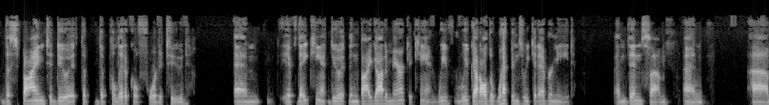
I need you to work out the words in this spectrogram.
the spine to do it, the the political fortitude. And if they can't do it then by god america can. We've we've got all the weapons we could ever need and then some. And uh,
